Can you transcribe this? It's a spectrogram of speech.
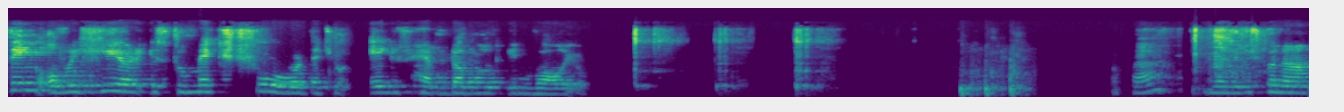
thing over here is to make sure that your eggs have doubled in volume. Okay, and then you're just gonna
